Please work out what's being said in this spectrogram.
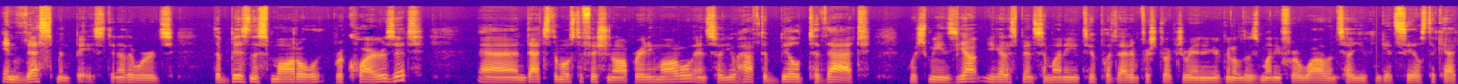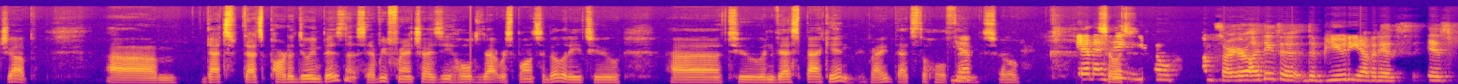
investment based. In other words, the business model requires it, and that's the most efficient operating model. And so you have to build to that, which means, yeah, you got to spend some money to put that infrastructure in, and you're going to lose money for a while until you can get sales to catch up. Um, that's that's part of doing business. Every franchisee holds that responsibility to uh, to invest back in, right? That's the whole thing. Yeah. So, yeah, and I so think you know, I'm sorry, Earl. I think the the beauty of it is is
